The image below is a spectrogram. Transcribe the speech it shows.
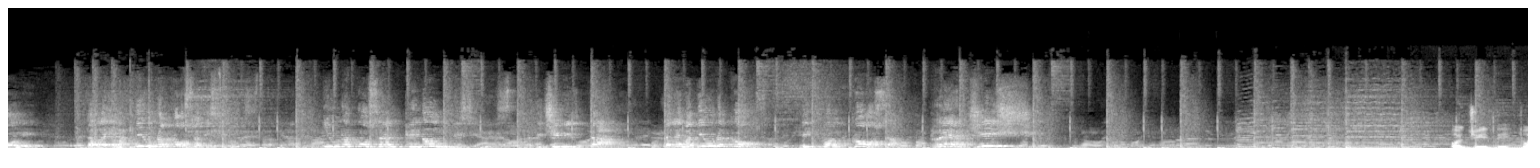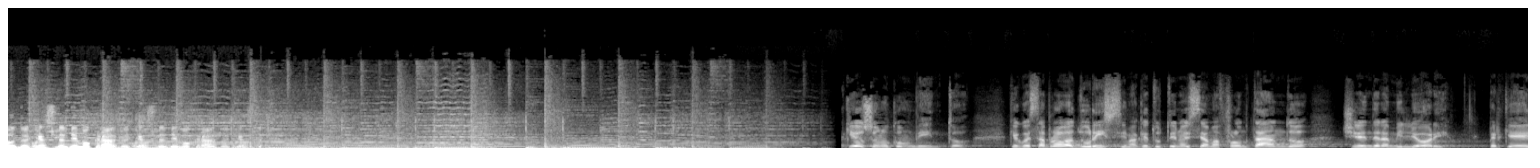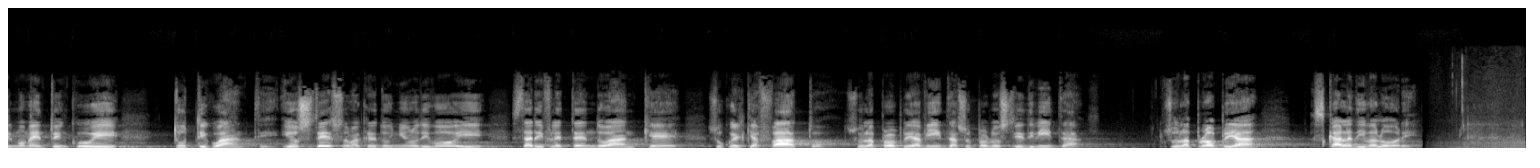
D'Alema di una cosa di sinistra, di una cosa anche non di sinistra, di civiltà. D'Alema di una cosa, di qualcosa, reagisci. OGD, podcast democratico, podcast democratico. Io sono convinto che questa prova durissima che tutti noi stiamo affrontando ci renderà migliori, perché è il momento in cui tutti quanti, io stesso, ma credo ognuno di voi, sta riflettendo anche su quel che ha fatto, sulla propria vita, sul proprio stile di vita, sulla propria scala di valori.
